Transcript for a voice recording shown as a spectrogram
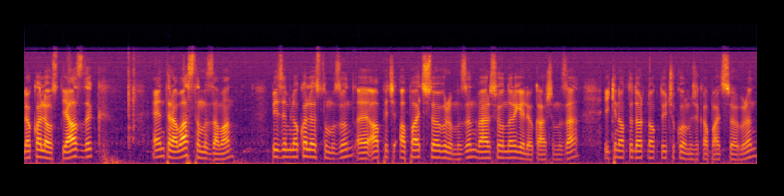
Localhost yazdık. Enter'a bastığımız zaman bizim localhost'umuzun e, Apache, Apache server'ımızın versiyonları geliyor karşımıza. 2.4.3'ü kurmuştuk Apache server'ın.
